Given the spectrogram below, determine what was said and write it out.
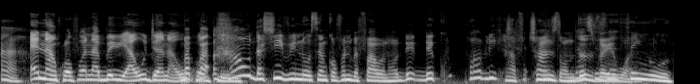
Ah. ɛna nkurɔfoɔ no abɛwie a wogya no a wo But, but how does she even know some confront before one? They they could probably have chanced on That this is very the one. thing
